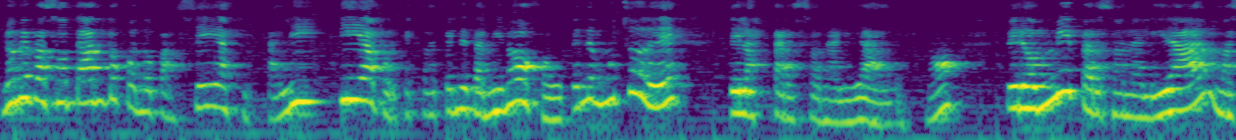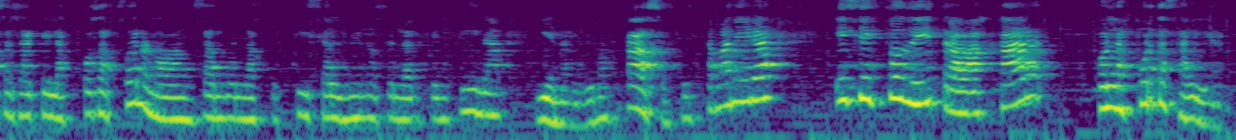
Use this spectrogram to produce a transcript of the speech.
No me pasó tanto cuando pasé a fiscalía, porque esto depende también, ojo, depende mucho de, de las personalidades, ¿no? Pero mi personalidad, más allá que las cosas fueron avanzando en la justicia, al menos en la Argentina y en algunos casos de esta manera, es esto de trabajar con las puertas abiertas.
